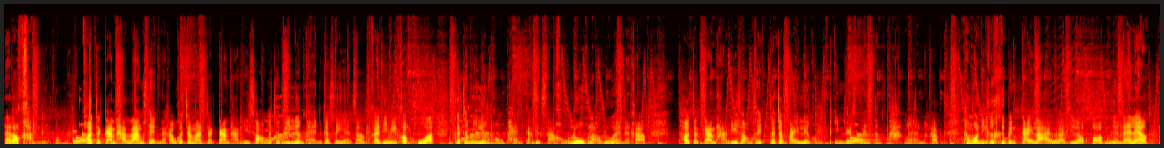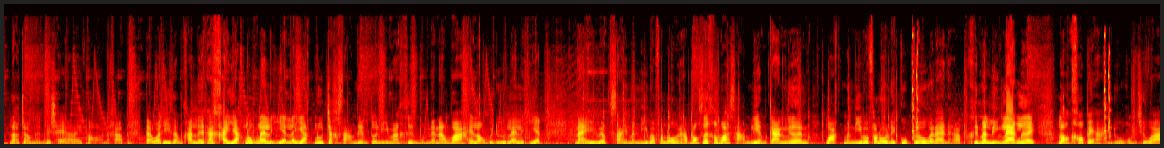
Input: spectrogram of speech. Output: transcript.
และเราขาดเหลือตรงไหนพอจากการฐานล่างเสร็จนะครับก็จะมาจากการฐานที่ 2 ก็จะมีเรื่องแผนเกษียณสำหรับใครที่มีครอบครัว ก็จะมีเรื่องของแผนการศึกษาของลูกเราด้วยนะครับพอจากการฐานที่ 2 เสร็จก็จะไปเรื่องของ investment ต่างๆ แล้วนะครับ ทั้งหมดนี้ก็คือเป็นไกด์ไลน์เวลาที่เราออมเงินได้แล้ว เราจะเอาเงินไปใช้อะไรต่อนะครับแต่ว่าที่สำคัญเลยถ้าใครอยากลงรายละเอียดและอยากรู้จักสามเหลี่ยมตัวนี้มากขึ้น ผมแนะนำว่าให้ลองไปดูรายละเอียดในเว็บไซต์ Money Buffalo นะครับลองเสิร์ชคำว่าสามเหลี่ยมการเงินวัก Money Buffalo ใน Google ก็ได้นะครับขึ้นมาลิงก์แรกเลย ลองเข้าไปอ่านดู ผมเชื่อว่า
